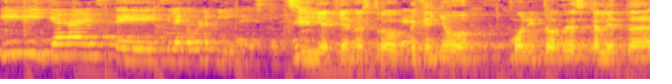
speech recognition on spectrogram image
Y ya este, se le acabó la pila a esto. Sí, aquí a nuestro Es- pequeño monitor de escaleta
